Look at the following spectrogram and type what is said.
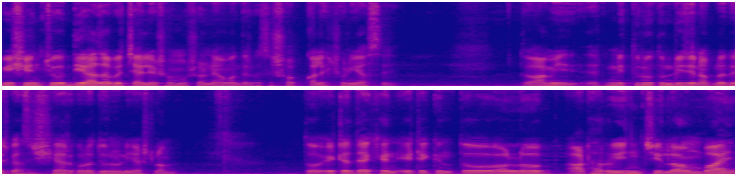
বিশ ইঞ্চিও দেওয়া যাবে চাইলে, সমস্যা নেই, আমাদের কাছে সব কালেকশনই আছে। তো আমি নিত্য নতুন ডিজাইন আপনাদের কাছে শেয়ার করার জন্য নিয়ে আসলাম। তো এটা দেখেন, এটা কিন্তু হলো আঠারো ইঞ্চি লম্বায়,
